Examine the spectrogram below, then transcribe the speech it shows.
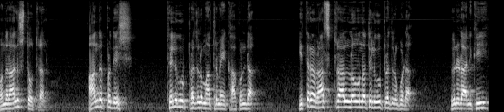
వందనాలు స్తోత్రాలు. ఆంధ్రప్రదేశ్ తెలుగు ప్రజలు మాత్రమే కాకుండా ఇతర రాష్ట్రాల్లో ఉన్న తెలుగు ప్రజలు కూడా వినడానికి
